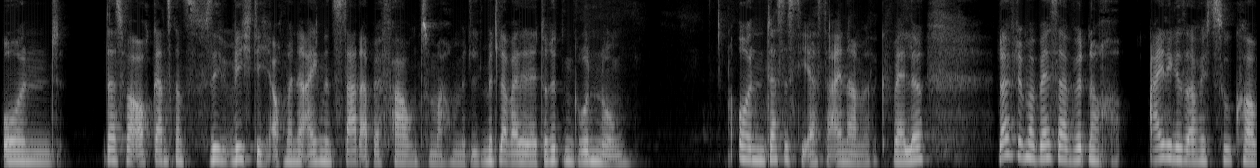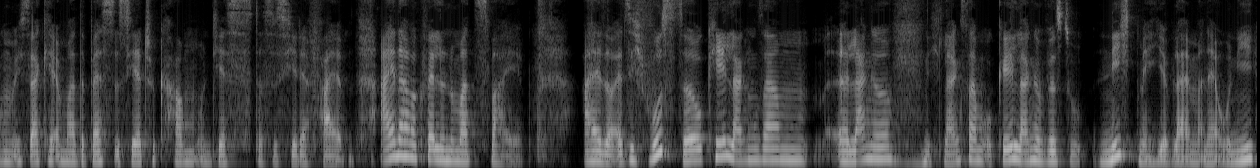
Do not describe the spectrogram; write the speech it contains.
Und das war auch ganz, ganz wichtig, auch meine eigenen Startup-Erfahrungen zu machen, mit mittlerweile der dritten Gründung. Und das ist die erste Einnahmequelle. Läuft immer besser, wird noch einiges auf euch zukommen. Ich sage ja immer, the best is yet to come und yes, das ist hier der Fall. Einnahmequelle Nummer zwei. Also, als ich wusste, okay, langsam, äh, lange, nicht langsam, okay, lange wirst du nicht mehr hier bleiben an der Uni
